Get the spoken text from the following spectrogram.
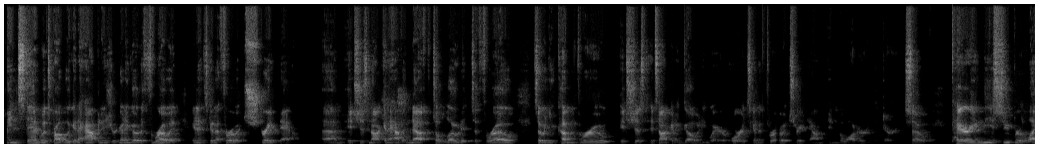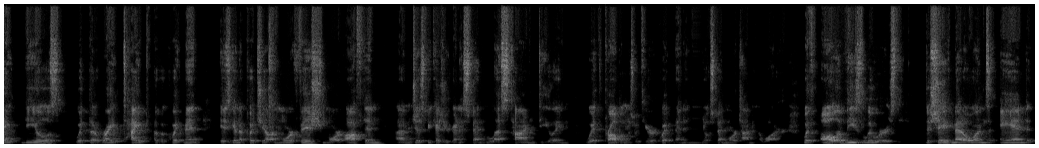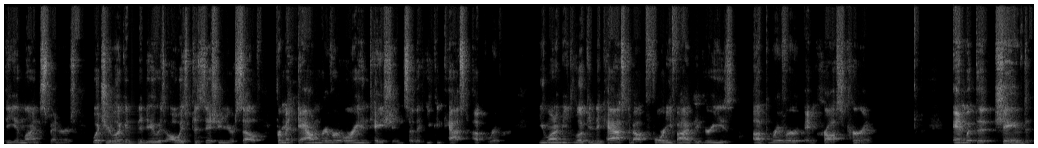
Instead, what's probably going to happen is you're going to go to throw it and it's going to throw it straight down. Um, it's just not going to have enough to load it to throw. So when you come through, it's just it's not going to go anywhere, or it's going to throw it straight down into the water or the dirt. So pairing these super light deals with the right type of equipment is going to put you on more fish more often, um, just because you're going to spend less time dealing with problems with your equipment and you'll spend more time in the water. With all of these lures, the shaved metal ones and the inline spinners, what you're looking to do is always position yourself from a downriver orientation so that you can cast upriver. You want to be looking to cast about 45 degrees upriver and cross current. And with the shaved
